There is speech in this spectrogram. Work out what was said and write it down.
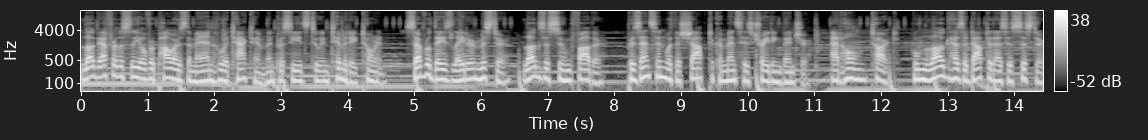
Lug effortlessly overpowers the man who attacked him and proceeds to intimidate Torin. Several days later, Mr. Lug's assumed father presents him with a shop to commence his trading venture. At home, Tart, whom Lug has adopted as his sister,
